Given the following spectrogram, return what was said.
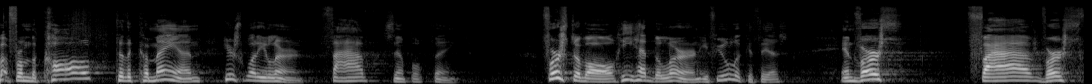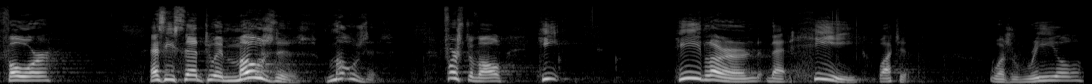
but from the call to the command, here's what he learned five simple things. First of all, he had to learn, if you look at this, in verse 5, verse 4, as he said to him, Moses, Moses. First of all, he, he learned that he, watch it, was real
